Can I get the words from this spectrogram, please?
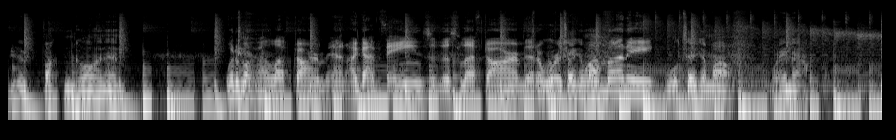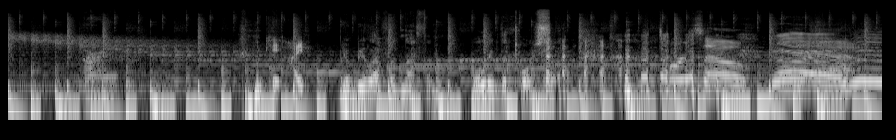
You're fucking going in. What about my left arm, man? I got veins in this left arm that are We'll worth take more off. money. We'll take them off right now. All right. Okay, I You'll be left with nothing. We'll leave the torso. torso. yeah. Yeah.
